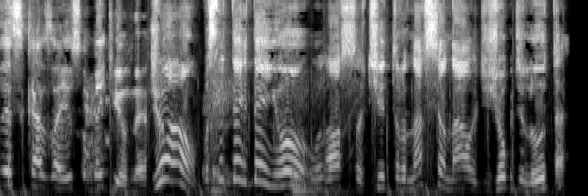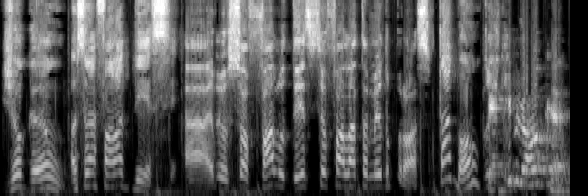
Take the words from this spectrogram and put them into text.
nesse caso aí são bem-vindos, né? João, você desdenhou o nosso título nacional de jogo de luta, jogão. Você vai falar desse. Ah, eu só falo desse se eu falar também do próximo. Tá bom. Jet Bronca.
